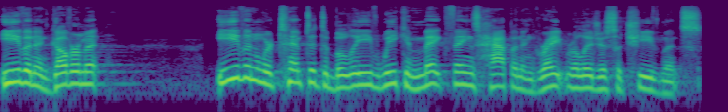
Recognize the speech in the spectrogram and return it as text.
even in government. Even we're tempted to believe we can make things happen in great religious achievements.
